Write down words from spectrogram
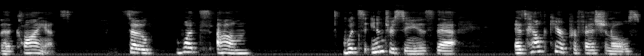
the clients. So what's um, what's interesting is that as healthcare professionals,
